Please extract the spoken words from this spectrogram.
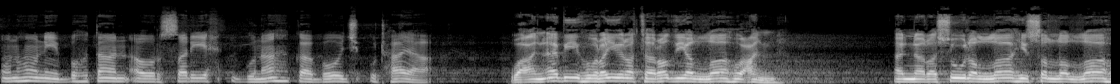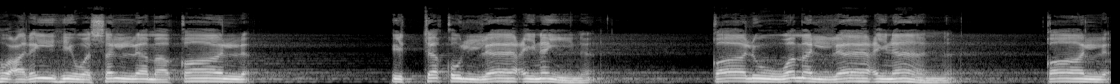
انہوں نے بہتان اور صریح گناہ کا بوجھ اٹھایا۔ وعن أبي هريرة رضي الله عنه أن رسول الله صلى الله عليه وسلم قال، اتقوا اللاعنين. قالوا، وما اللاعنان؟ قال،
